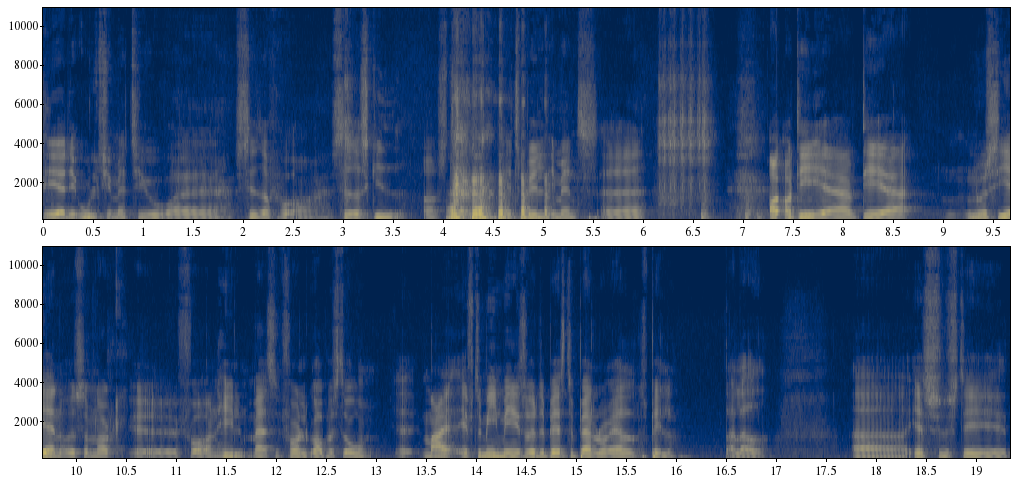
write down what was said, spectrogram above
Det er det ultimative øh, sidder på og sidder skid og et spil imens. Øh, og, og det er, det er, nu siger jeg noget, som nok øh, får en hel masse folk op af stolen. Øh, mig, efter min mening, så er det det bedste Battle Royale-spil, der er lavet. Uh, jeg synes, det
